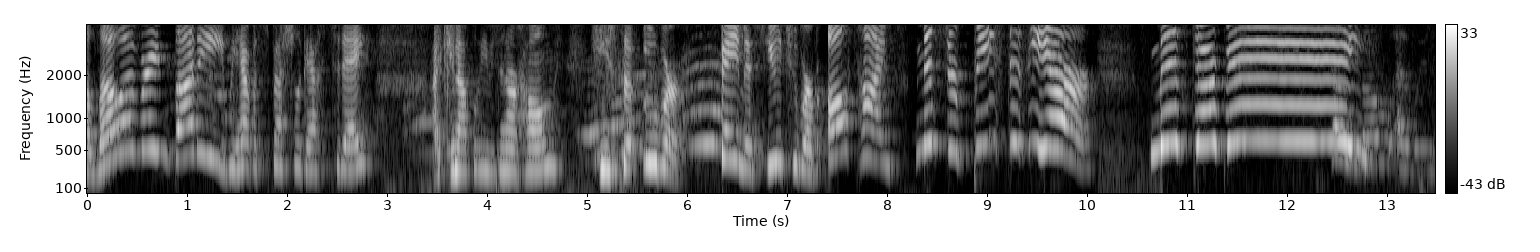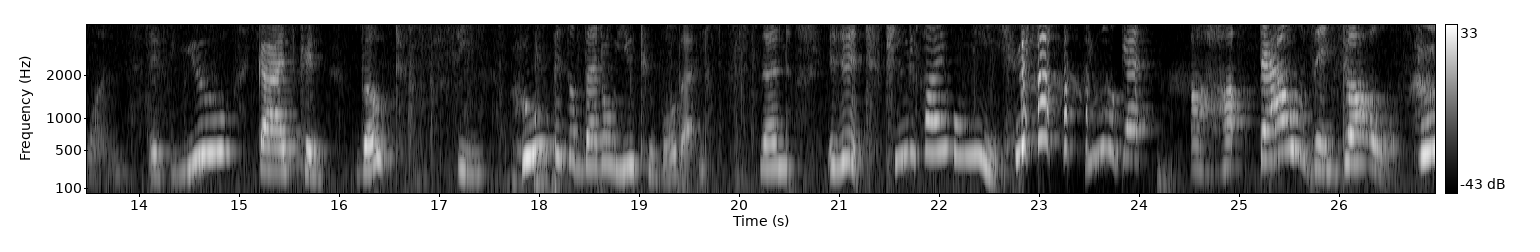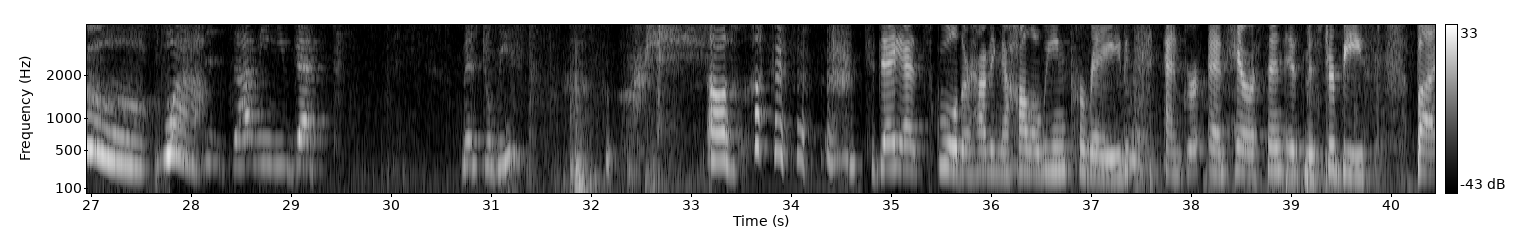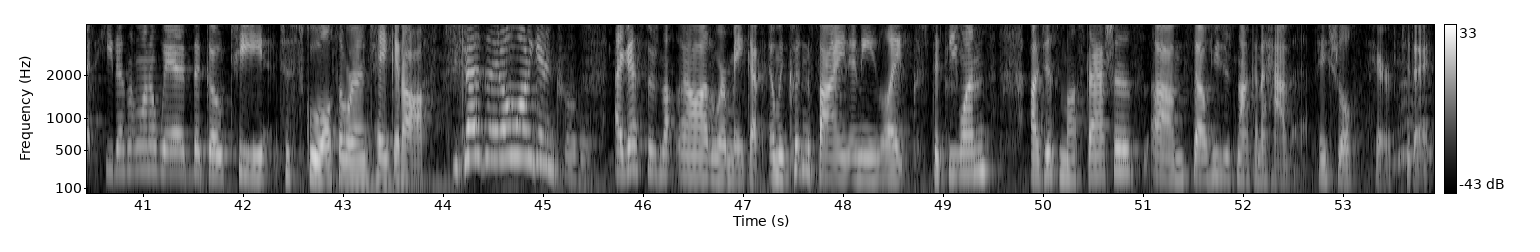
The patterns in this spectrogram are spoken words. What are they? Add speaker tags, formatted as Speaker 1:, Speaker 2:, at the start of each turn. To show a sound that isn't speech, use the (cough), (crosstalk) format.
Speaker 1: Hello everybody! We have a special guest today. I cannot believe he's in our home. He's the uber famous YouTuber of all time. Mr. Beast is here! Mr. Beast!
Speaker 2: Hello everyone. If you guys could vote see who is a better YouTuber then, then is it PewDiePie or me? (laughs) you will get a thousand dollars. (gasps)
Speaker 1: wow!
Speaker 2: Does that mean you guessed Mr. Beast? (laughs)
Speaker 1: Oh. (laughs) Today at school they're having a Halloween parade and and Harrison is Mr. Beast, but he doesn't want to wear the goatee to school, so we're gonna take it off.
Speaker 2: Because I don't want to get in trouble.
Speaker 1: I guess there's not, allowed to wear makeup, and we couldn't find any like sticky ones, uh, just mustaches. Um, so he's just not gonna have facial hair today.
